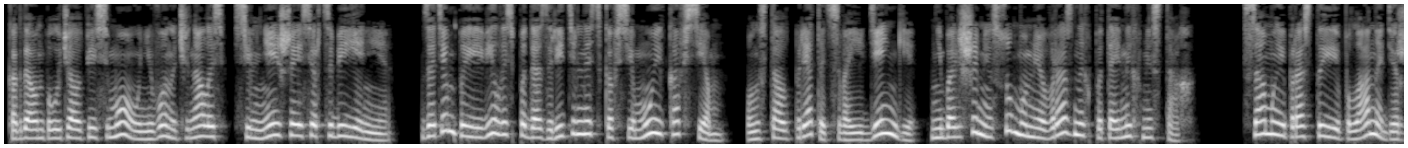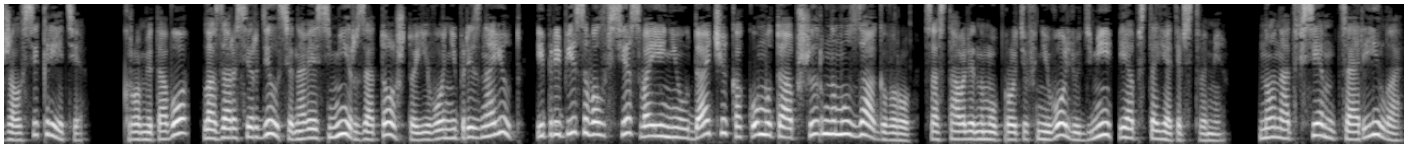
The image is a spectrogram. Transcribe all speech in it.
Когда он получал письмо, у него начиналось сильнейшее сердцебиение. Затем появилась подозрительность ко всему и ко всем. Он стал прятать свои деньги небольшими суммами в разных потайных местах. Самые простые планы держал в секрете. Кроме того, Лазар сердился на весь мир за то, что его не признают, и приписывал все свои неудачи какому-то обширному заговору, составленному против него людьми и обстоятельствами. Но над всем царила,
